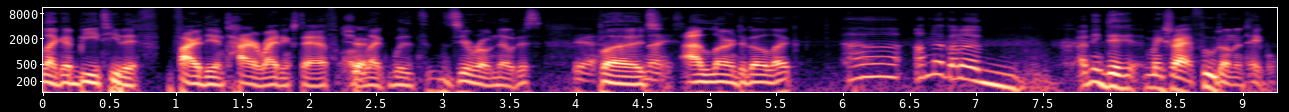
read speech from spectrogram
like at BET, they f- fired the entire writing staff uh, Sure. like with zero notice. Yeah, But nice. I learned to go like, Uh, I'm not gonna. I need to make sure I have food on the table.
